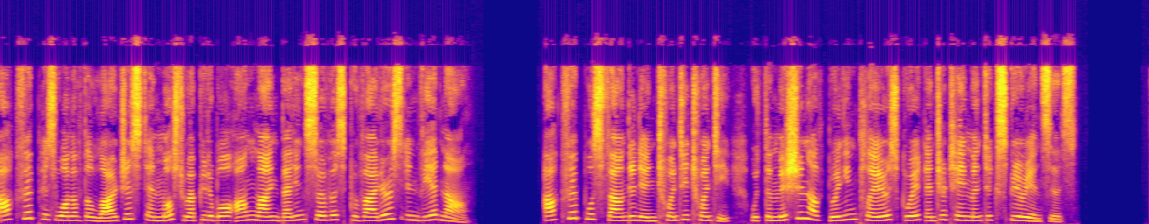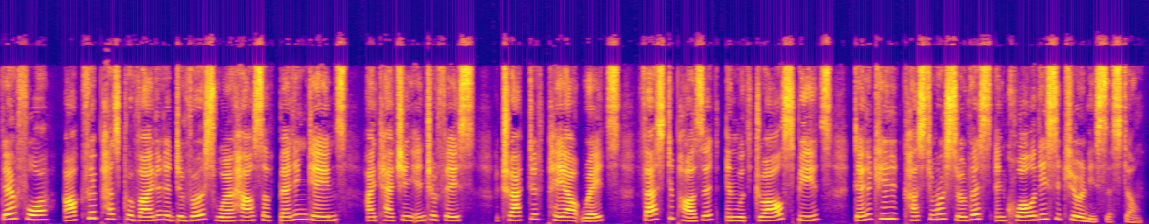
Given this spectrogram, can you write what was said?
Okvip is one of the largest and most reputable online betting service providers in Vietnam. Okvip was founded in 2020 with the mission of bringing players great entertainment experiences. Therefore, Okvip has provided a diverse warehouse of betting games, eye-catching interface, attractive payout rates, fast deposit and withdrawal speeds, dedicated customer service and quality security system.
